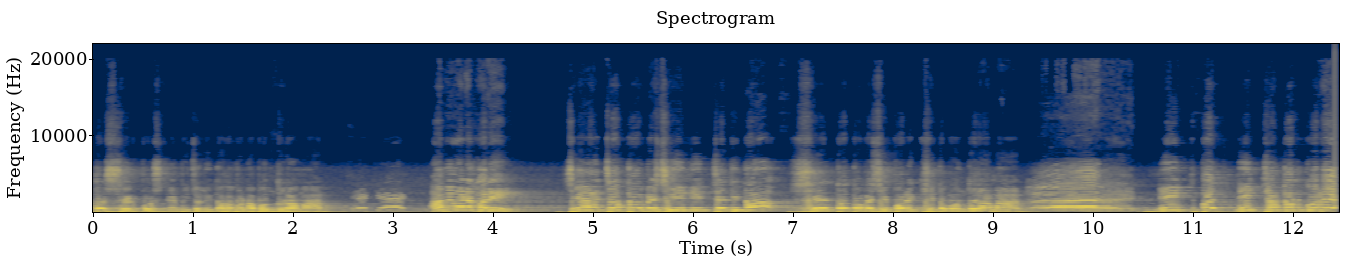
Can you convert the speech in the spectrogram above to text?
আদর্শের প্রশ্নে বিচলিত হব না বন্ধুরা আমার। আমি মনে করি যে যত বেশি নির্যাতিত, সে তত বেশি পরীক্ষিত বন্ধুরা আমার। নির্যাতন করে,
